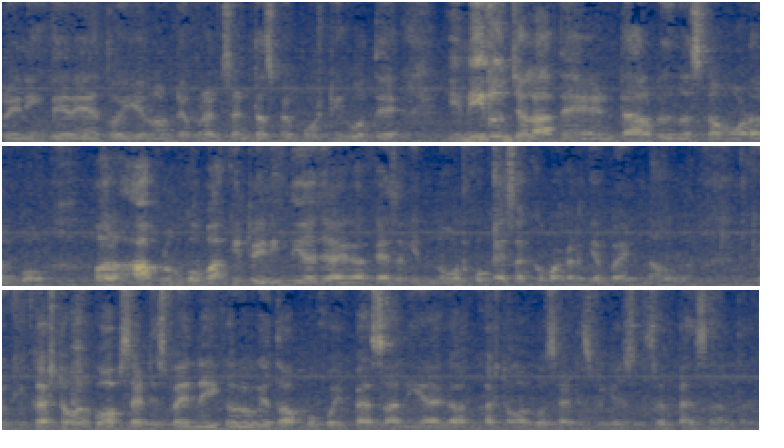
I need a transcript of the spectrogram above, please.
ट्रेनिंग दे रहे हैं तो ये लोग डिफरेंट सेंटर्स पे पोस्टिंग होते हैं। इन्हीं लोग चलाते हैं एंटायर बिज़नेस का मॉडल को। और आप लोगों को बाकी ट्रेनिंग दिया जाएगा, कैसा कि नोट को कैसा पकड़ के बैठना होगा। क्योंकि कस्टमर को आप सेटिस्फाई नहीं करोगे तो आपको कोई पैसा नहीं आएगा। कस्टमर को सेटिस्फिकेशन से पैसा आता है।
